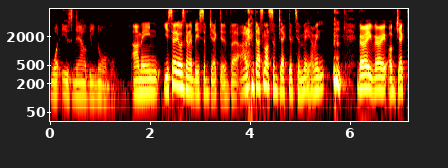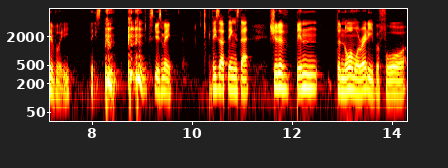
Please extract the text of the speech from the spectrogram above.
what is now the normal? I mean, you said it was going to be subjective, but I, that's not subjective to me. I mean, very, very objectively, these, excuse me, these are things that should have been the norm already before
